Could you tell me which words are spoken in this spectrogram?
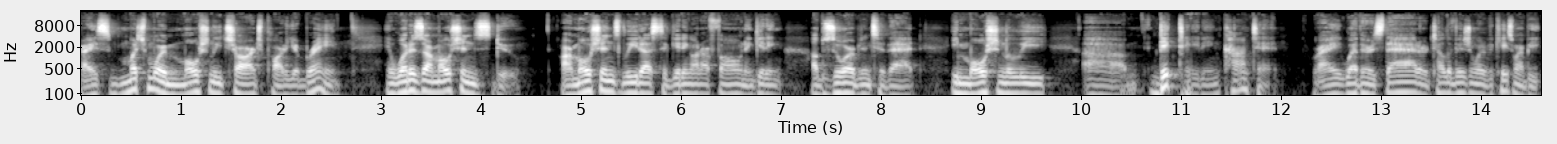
right? It's much more emotionally charged part of your brain. And what does our emotions do? Our emotions lead us to getting on our phone and getting absorbed into that emotionally um, dictating content, right? Whether it's that or television, whatever the case might be.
